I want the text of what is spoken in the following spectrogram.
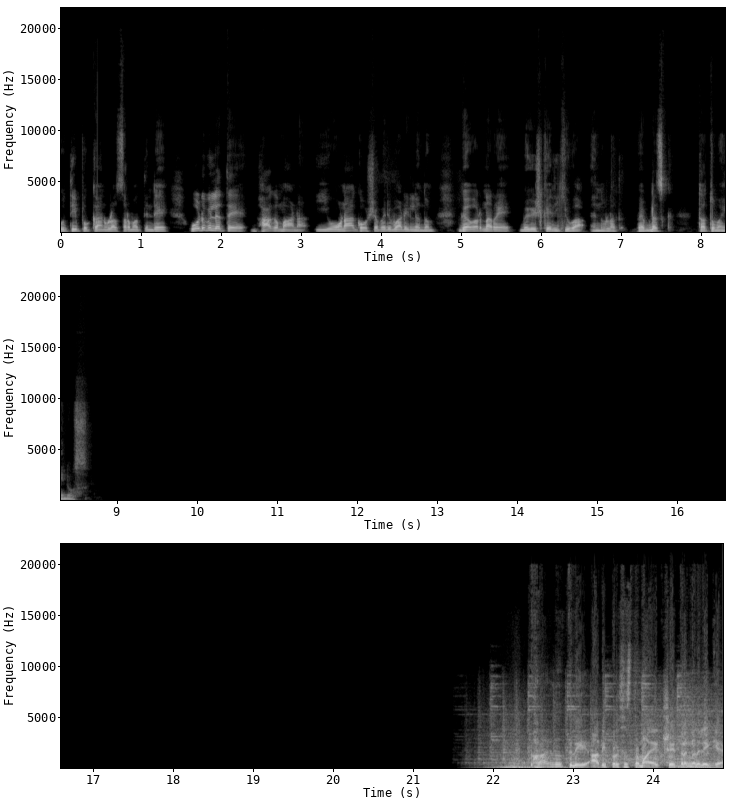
കുത്തിപ്പൊക്കാനുള്ള ശ്രമത്തിന്റെ ഒടുവിലത്തെ ഭാഗമാണ് ഈ ഓണാഘോഷ പരിപാടിയിൽ നിന്നും ഗവർണറെ ബഹിഷ്കരിക്കുക എന്നുള്ളത്. വെബ് ഡെസ്ക് തത്തുമൈ ന്യൂസ്. ഭാരതത്തിലെ അതിപ്രശസ്തമായ ക്ഷേത്രങ്ങളിലേക്ക്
